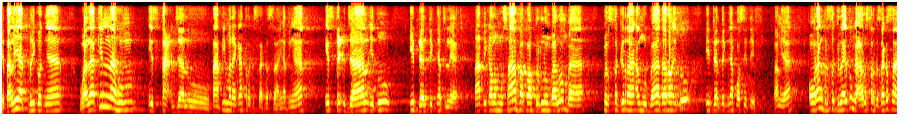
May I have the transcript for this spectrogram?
Kita lihat berikutnya Walakinnahum istajalu, tapi mereka tergesa-gesa. Ingat-ingat, istijal itu identiknya jelek. Tapi kalau musabaqah berlomba-lomba, bersegera al-mubadarah itu identiknya positif. Paham ya? Orang bersegera itu enggak harus tergesa-gesa.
